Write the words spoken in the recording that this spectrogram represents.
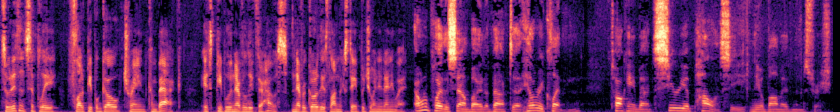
So it isn't simply a flood of people go, train, come back. It's people who never leave their house, never go to the Islamic State, but join it anyway. I want to play the soundbite about uh, Hillary Clinton talking about Syria policy in the Obama administration.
